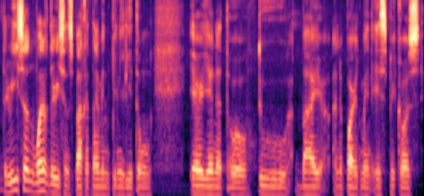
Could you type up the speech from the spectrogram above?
the reason, one of the reasons bakit namin pinili itong area na to to buy an apartment is because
